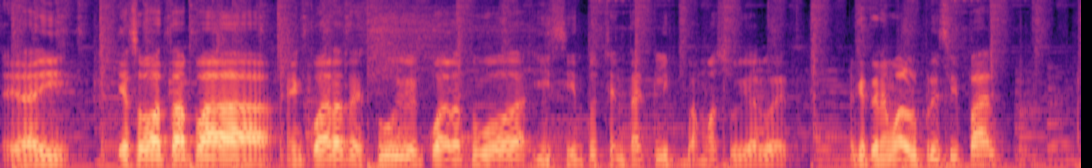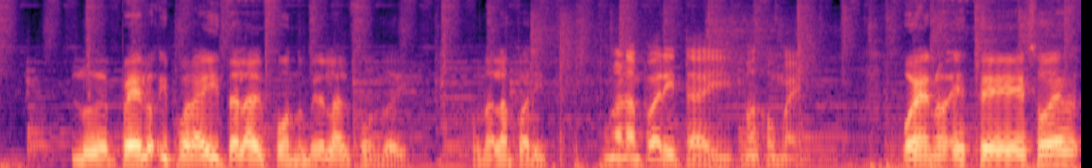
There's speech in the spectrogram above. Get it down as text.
eh, ahí. Y eso va a estar para Encuadrate Estudio, Encuadra tu boda y 180 clics. Vamos a subir algo de esto. Aquí tenemos la luz principal, luz de pelo y por ahí está la del fondo. Mira la del fondo ahí. Una lamparita. Una lamparita ahí, más o menos. Bueno, este, eso, es,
